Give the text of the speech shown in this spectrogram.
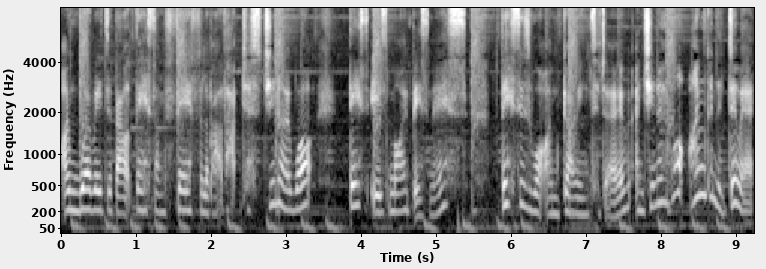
I'm worried about this, I'm fearful about that. Just, you know what? This is my business. This is what I'm going to do. And you know what? I'm going to do it.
